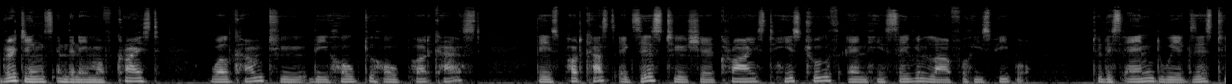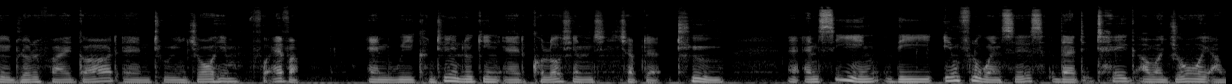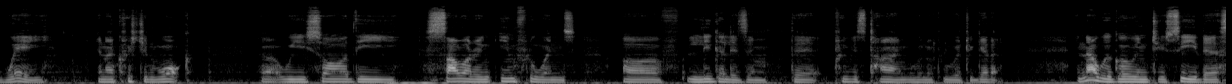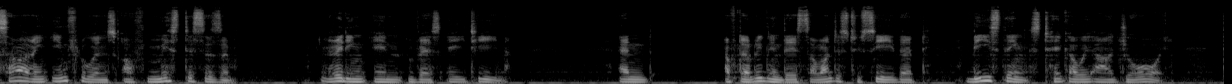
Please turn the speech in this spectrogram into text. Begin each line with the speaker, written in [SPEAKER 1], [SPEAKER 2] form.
[SPEAKER 1] Greetings in the name of Christ. Welcome to the Hope to Hope podcast. This podcast exists to share Christ, His truth, and His saving love for His people. To this end, we exist to glorify God and to enjoy Him forever. And we continue looking at Colossians chapter 2 and seeing the influences that take our joy away in our Christian walk. Uh, we saw the souring influence of legalism the previous time when we were together. And now we're going to see the souring influence of mysticism, reading in verse 18. And after reading this, I want us to see that these things take away our joy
